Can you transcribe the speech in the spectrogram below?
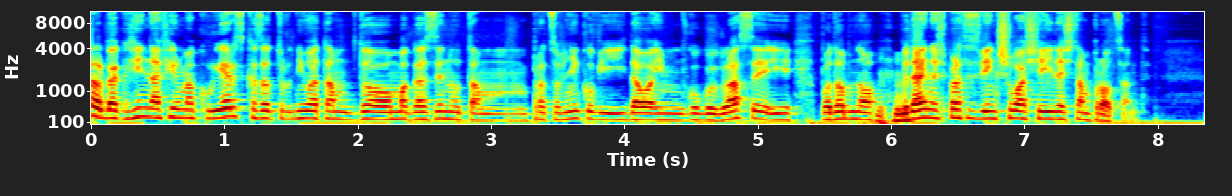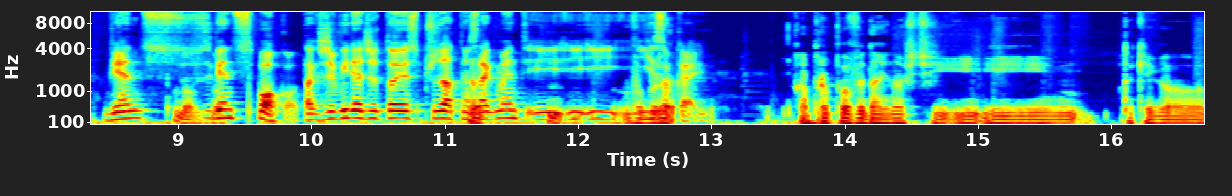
albo jakaś inna firma kurierska zatrudniła tam do magazynu tam pracowników i dała im Google Glassy i podobno wydajność pracy zwiększyła się ileś tam procent. Więc, Podobno. więc spoko. Także widać, że to jest przydatny segment i, i, i, i jest okej. A propos wydajności i, i takiego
